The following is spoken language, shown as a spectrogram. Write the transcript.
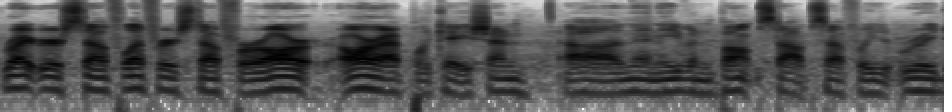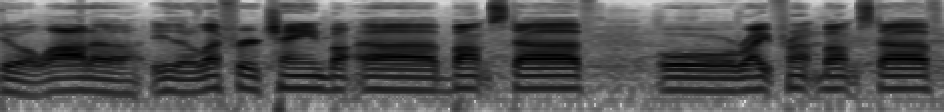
right rear stuff, left rear stuff for our our application, uh, and then even bump stop stuff. We we do a lot of either left rear chain uh, bump stuff or right front bump stuff.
